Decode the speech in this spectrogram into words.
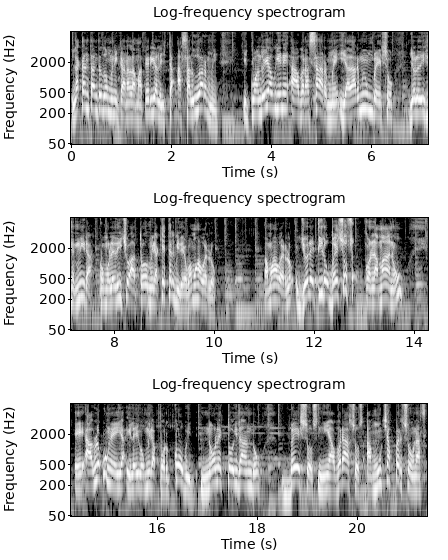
la cantante dominicana, la materialista, a saludarme. Y cuando ella viene a abrazarme y a darme un beso, yo le dije, mira, como le he dicho a todos, mira, aquí está el video, vamos a verlo. Vamos a verlo. Yo le tiro besos con la mano, eh, hablo con ella y le digo, mira, por COVID no le estoy dando besos ni abrazos a muchas personas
